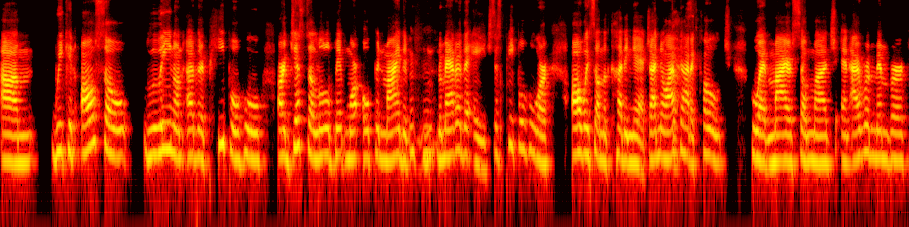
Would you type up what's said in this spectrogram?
Um, we can also lean on other people who are just a little bit more open-minded mm-hmm. no matter the age just people who are always on the cutting edge i know i've got a coach who I admire so much and i remember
